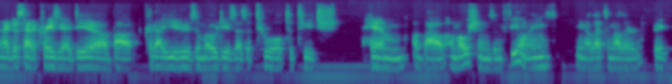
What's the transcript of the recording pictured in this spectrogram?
And I just had a crazy idea about could I use emojis as a tool to teach him about emotions and feelings. You know, that's another big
